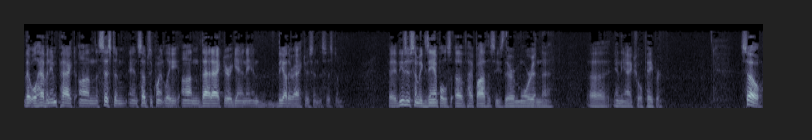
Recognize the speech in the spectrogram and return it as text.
that will have an impact on the system and subsequently on that actor again and the other actors in the system. Okay, these are some examples of hypotheses. There are more in the, uh, in the actual paper. So,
